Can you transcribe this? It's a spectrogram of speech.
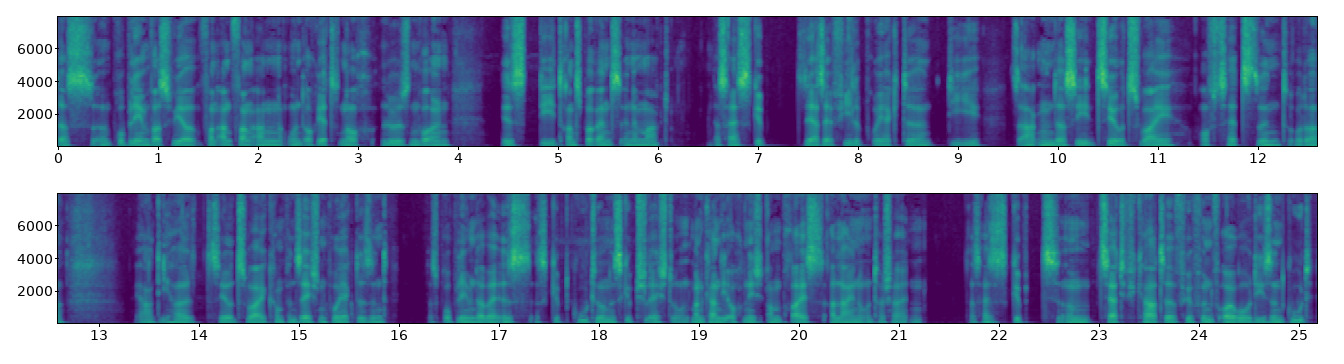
Das äh, Problem, was wir von Anfang an und auch jetzt noch lösen wollen, ist die Transparenz in dem Markt. Das heißt, es gibt sehr, sehr viele Projekte, die sagen, dass sie CO2-Offsets sind oder ja, die halt CO2-Compensation-Projekte sind. Das Problem dabei ist, es gibt gute und es gibt schlechte und man kann die auch nicht am Preis alleine unterscheiden. Das heißt, es gibt ähm, Zertifikate für 5 Euro, die sind gut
